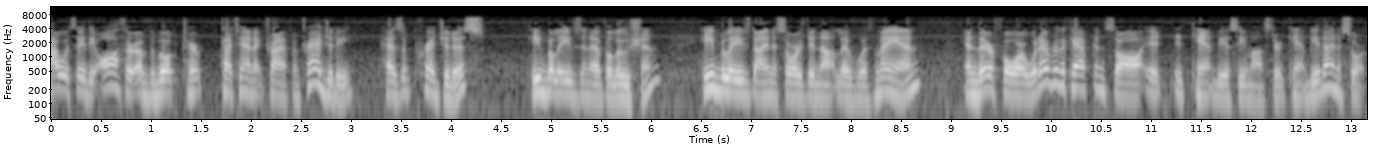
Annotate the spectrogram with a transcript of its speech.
I would say the author of the book Titanic, Triumph and Tragedy has a prejudice. He believes in evolution. He believes dinosaurs did not live with man. And therefore, whatever the captain saw, it, it can't be a sea monster. It can't be a dinosaur.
